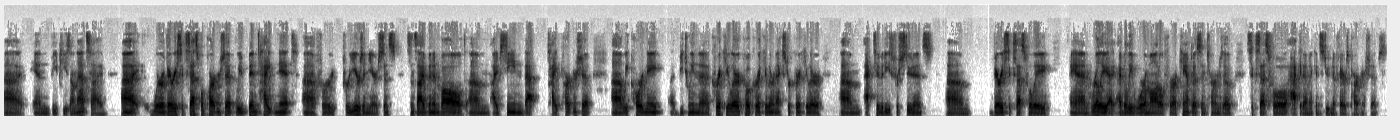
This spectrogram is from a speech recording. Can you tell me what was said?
uh, and VPs on that side. Uh, we're a very successful partnership. We've been tight knit uh, for for years and years since since I've been involved. Um, I've seen that tight partnership. Uh, we coordinate uh, between the curricular, co-curricular, and extracurricular um, activities for students um, very successfully. And really, I, I believe we're a model for our campus in terms of successful academic and student affairs partnerships.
